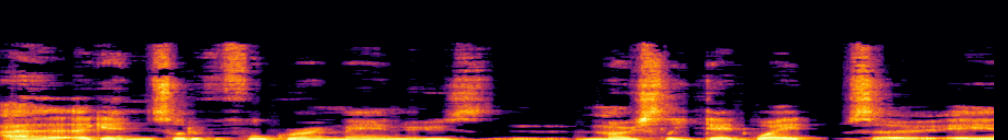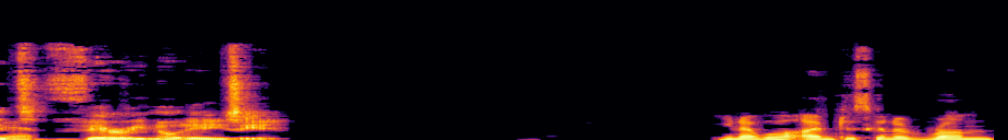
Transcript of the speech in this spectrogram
Uh, again, sort of a full grown man who's mostly dead weight, so it's very not easy. You know what? I'm just going to run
